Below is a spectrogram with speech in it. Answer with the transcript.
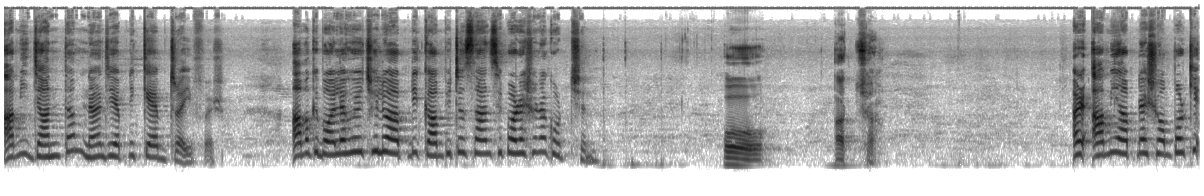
আমি জানতাম না যে আপনি ক্যাব ড্রাইভার আমাকে বলা হয়েছিল আপনি কম্পিউটার সায়েন্সে পড়াশোনা করছেন। ও আচ্ছা। আর আমি আপনার সম্পর্কে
